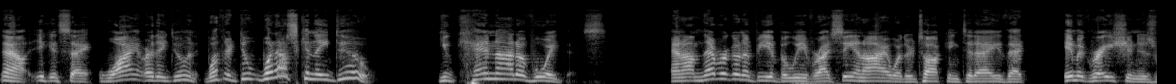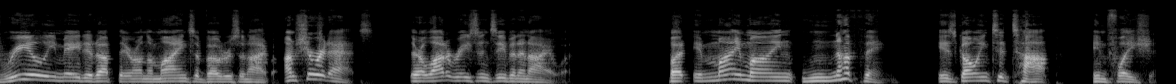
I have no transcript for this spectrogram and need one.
Now, you can say, why are they doing it? Well, they're doing, what else can they do? You cannot avoid this. And I'm never going to be a believer. I see in Iowa, they're talking today that immigration has really made it up there on the minds of voters in Iowa. I'm sure it has. There are a lot of reasons, even in Iowa. But in my mind, nothing is going to top inflation.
